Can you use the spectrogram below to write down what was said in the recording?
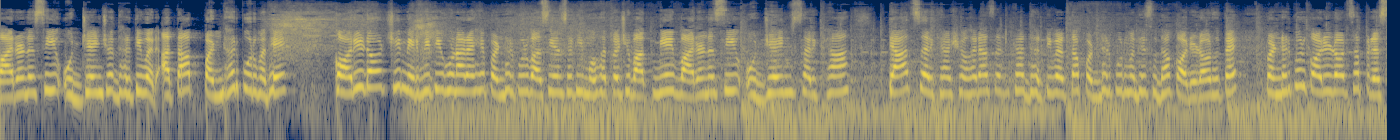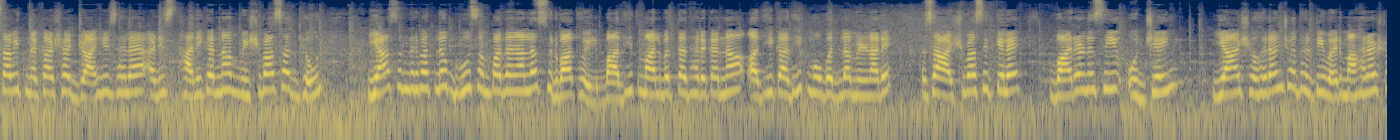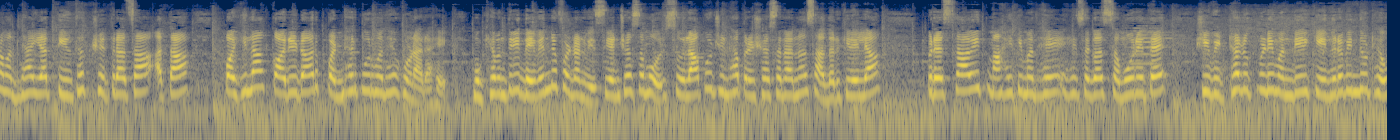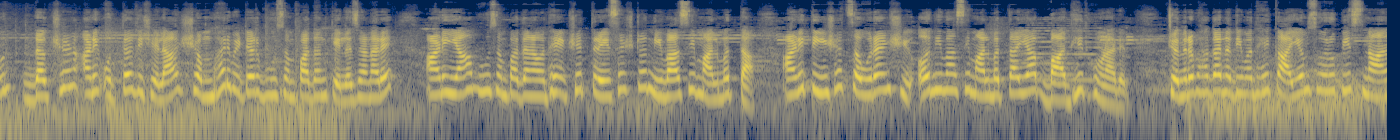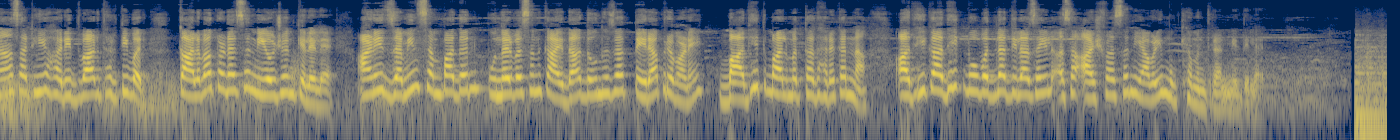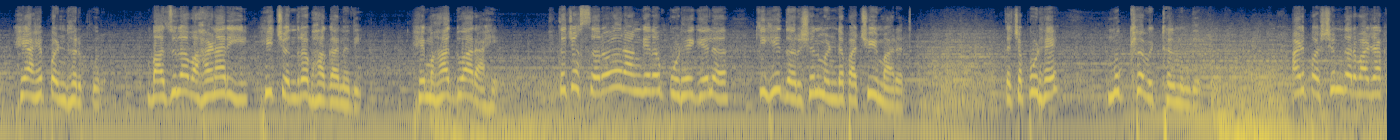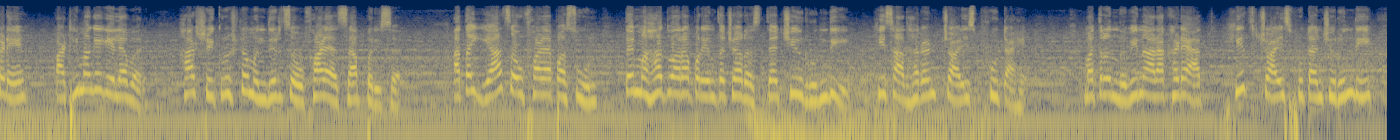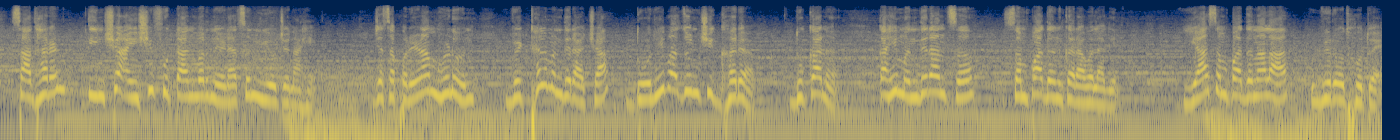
वाराणसी उज्जैनच्या धर्तीवर आता पंढरपूरमध्ये कॉरिडॉरची निर्मिती होणार आहे. पंढरपूर वासियांसाठी महत्वाची बातमी आहे. वाराणसी उज्जैन सारख्या त्याच सारख्या शहरासारख्या धर्तीवर आता पंढरपूरमध्ये सुद्धा कॉरिडॉर होत आहे पंढरपूर कॉरिडॉरचा प्रस्तावित नकाशा जाहीर झालाय आणि स्थानिकांना विश्वासात घेऊन या संदर्भातलं भूसंपादनाला सुरुवात होईल. बाधित मालमत्ता धारकांना अधिकाधिक मोबदला मिळणार आहे असं आश्वासित केलंय वाराणसी उज्जैन या शहरांच्या धर्तीवर महाराष्ट्रामधल्या या तीर्थक्षेत्राचा आता पहिला कॉरिडॉर पंढरपूरमध्ये होणार आहे. मुख्यमंत्री देवेंद्र फडणवीस यांच्यासमोर सोलापूर जिल्हा प्रशासनानं सादर केलेल्या प्रस्तावित माहितीमध्ये हे सगळं समोर येत आहे श्री विठ्ठल रुक्मिणी मंदिर केंद्रबिंदू ठेवून दक्षिण आणि उत्तर दिशेला शंभर मीटर भूसंपादन केलं जाणार आहे. आणि या भूसंपादनामध्ये एकशे त्रेसष्ट निवासी मालमत्ता आणि तीनशे चौऱ्याऐंशी अनिवासी मालमत्ता या बाधित होणार आहेत. चंद्रभागा नदीमध्ये कायमस्वरूपी स्नानासाठी हरिद्वार धर्तीवर कालवा करण्याचं नियोजन केलेलं आहे. आणि जमीन संपादन पुनर्वसन कायदा दोन हजार तेरा प्रमाणे बाधित मालमत्ता धारकांना अधिकाधिक मोबदला दिला जाईल असं आश्वासन यावेळी मुख्यमंत्र्यांनी दिलंय. हे आहे पंढरपूर. बाजूला वाहणारी ही चंद्रभागा नदी. हे महाद्वार आहे. त्याच्या सरळ रांगेनं पुढे गेलं की ही दर्शन मंडपाची इमारत. त्याच्या पुढे मुख्य विठ्ठल मंदिर आणि पश्चिम दरवाजाकडे पाठीमागे गेल्यावर हा श्रीकृष्ण मंदिर चौफाळ्याचा परिसर. आता या चौफाळ्यापासून ते महाद्वारापर्यंतच्या रस्त्याची रुंदी ही साधारण चाळीस फूट आहे. मात्र नवीन आराखड्यात हीच चाळीस फुटांची रुंदी साधारण तीनशे ऐंशी फुटांवर नेण्याचं नियोजन आहे. ज्याचा परिणाम म्हणून विठ्ठल मंदिराच्या दोन्ही बाजूंची घरं दुकानं काही मंदिरांचं संपादन करावं लागेल. या संपादनाला विरोध होतोय.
